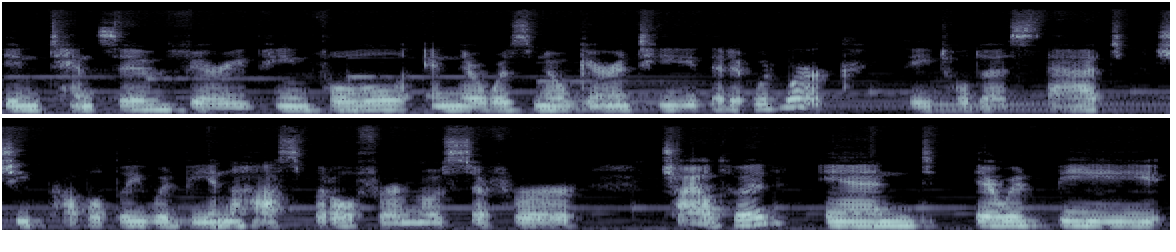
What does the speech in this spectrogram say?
intensive, very painful, and there was no guarantee that it would work. They told us that she probably would be in the hospital for most of her childhood, and there would be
